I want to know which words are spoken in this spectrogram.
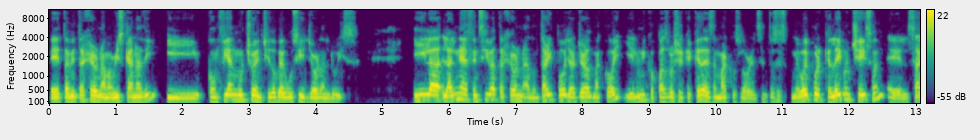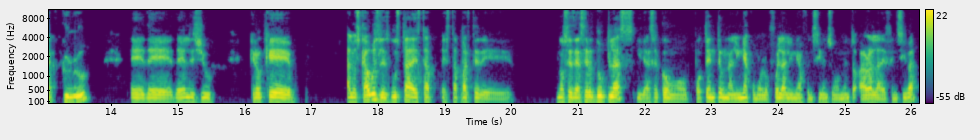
Eh, también trajeron a Maurice Kennedy y confían mucho en Chidobe Agusi y Jordan Lewis. Y la, la línea defensiva trajeron a Dontari Poe a Gerald McCoy y el único pass rusher que queda es de Marcus Lawrence. Entonces me voy por Levon Chason, el sack guru eh, de, de LSU. Creo que a los Cowboys les gusta esta, esta parte de, no sé, de hacer duplas y de hacer como potente una línea como lo fue la línea ofensiva en su momento, ahora la defensiva.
